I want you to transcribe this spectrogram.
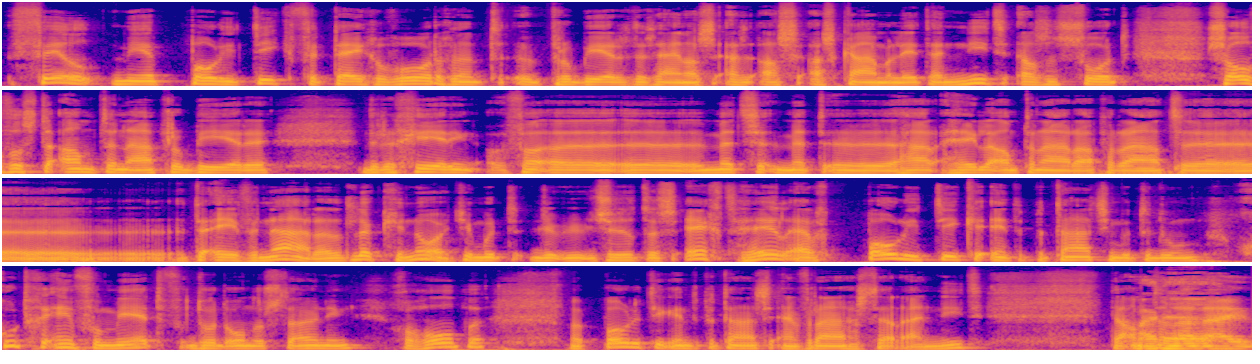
veel meer politiek vertegenwoordigend eh, proberen te zijn als, als, als, Kamerlid. En niet als een soort zoveelste ambtenaar proberen de regering van, uh, met, met uh, haar hele ambtenarenapparaat uh, te evenaren. Dat lukt je nooit. Je, moet, je, je zult dus echt heel erg politieke interpretatie moeten doen. Goed geïnformeerd door de ondersteuning, geholpen. Maar politieke interpretatie en vragen stellen. En niet de ambtenarij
